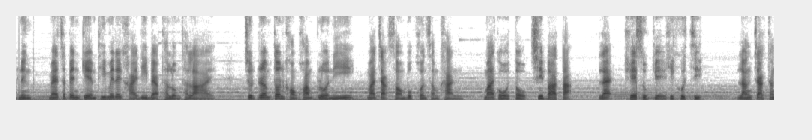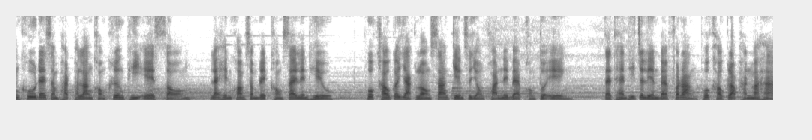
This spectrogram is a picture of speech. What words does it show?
2001 แม้จะเป็นเกมที่ไม่ได้ขายดีแบบถล่มทลาย จุดเริ่มต้นของความกลัวนี้มาจาก 2 บุคคลสำคัญ มาโกโตะ ชิบาตะ และเคสุเกะ คิคุจิ หลังจากทั้งคู่ได้สัมผัสพลังของเครื่อง PS2 และเห็นความสำเร็จของ Silent Hill พวกเขาก็อยากลองสร้างเกมสยองขวัญในแบบของตัวเอง แต่แทนที่จะเรียนแบบฝรั่ง พวกเขากลับหันมาหา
